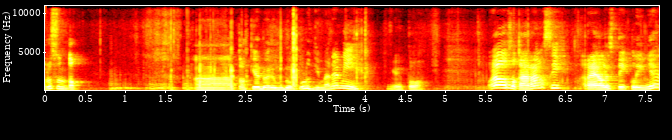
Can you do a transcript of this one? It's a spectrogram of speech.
terus untuk uh, Tokyo 2020 gimana nih gitu well sekarang sih realistically-nya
